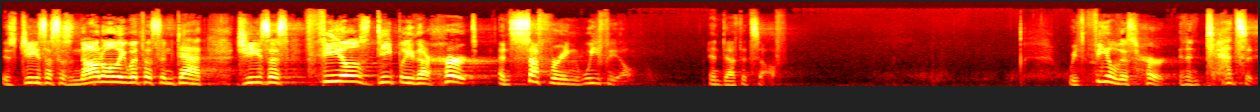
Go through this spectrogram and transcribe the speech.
is Jesus is not only with us in death, Jesus feels deeply the hurt and suffering we feel in death itself. We feel this hurt and intensity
